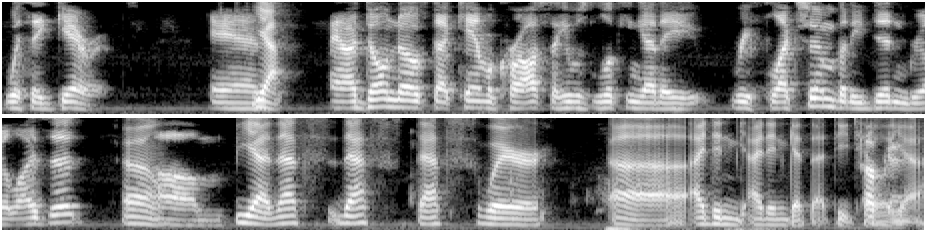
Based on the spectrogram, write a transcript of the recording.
with a garrote, and Yeah. and I don't know if that came across that he was looking at a reflection, but he didn't realize it. Oh. Um, yeah, that's that's that's where uh, I didn't I didn't get that detail. Okay. Yeah,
